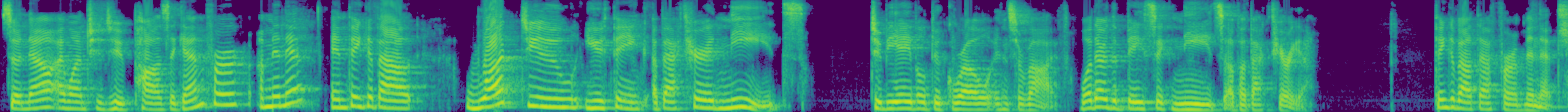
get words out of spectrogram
So now I want you to pause again for a minute and think about what do you think a bacteria needs to be able to grow and survive? What are the basic needs of a bacteria? Think about that for a minute.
